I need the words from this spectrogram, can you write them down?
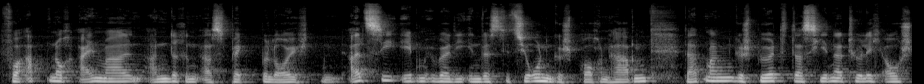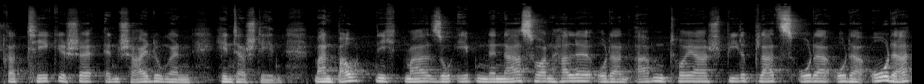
vorab noch einmal einen anderen Aspekt beleuchten. Als Sie eben über die Investitionen gesprochen haben, da hat man gespürt, dass hier natürlich auch strategische Entscheidungen hinterstehen. Man baut nicht mal so eben eine Nashornhalle oder einen Abenteuerspielplatz oder, oder, oder.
